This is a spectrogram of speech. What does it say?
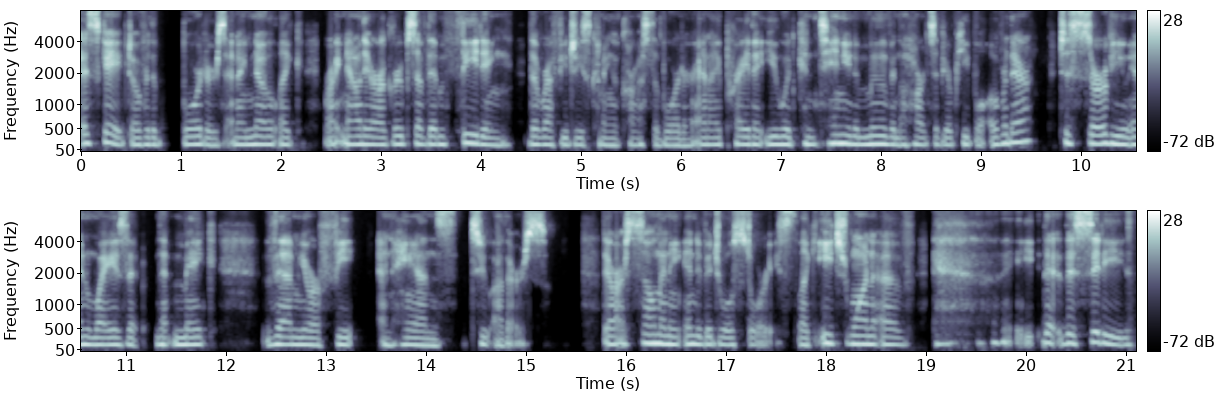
escaped over the borders. And I know, like, right now, there are groups of them feeding the refugees coming across the border. And I pray that you would continue to move in the hearts of your people over there to serve you in ways that, that make them your feet and hands to others. There are so many individual stories, like each one of the, the cities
